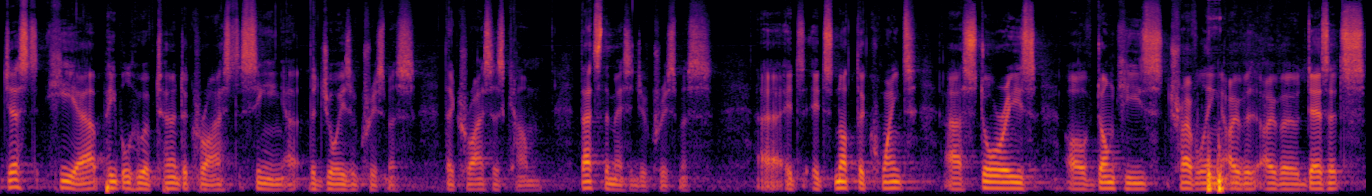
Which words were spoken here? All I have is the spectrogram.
just hear people who have turned to Christ singing uh, the joys of Christmas, that Christ has come. That's the message of Christmas. Uh, it's, it's not the quaint uh, stories of donkeys travelling over, over deserts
